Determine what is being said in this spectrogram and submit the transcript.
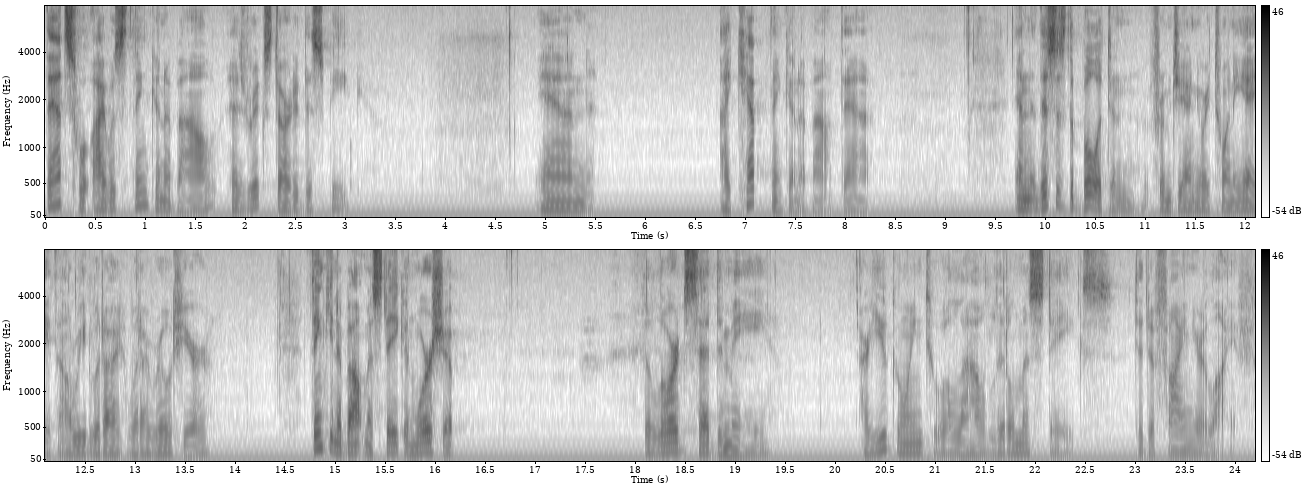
that's what I was thinking about as Rick started to speak. And I kept thinking about that. And this is the bulletin from January 28th. I'll read what I, what I wrote here. Thinking about mistaken worship, the Lord said to me, Are you going to allow little mistakes to define your life?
